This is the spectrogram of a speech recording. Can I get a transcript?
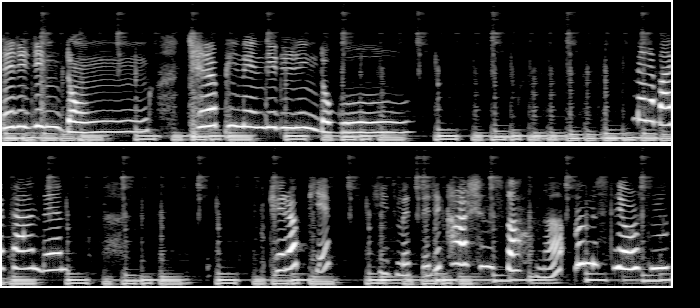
Diri ding dong. Terapinin diri ding dongu. Merhaba efendim. Terapi hizmetleri karşınızda. Ne yapmamı istiyorsunuz?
